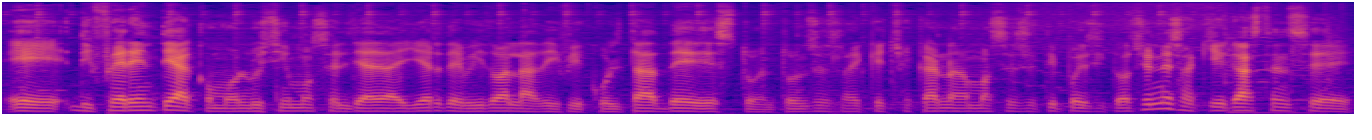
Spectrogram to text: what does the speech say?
eh, diferente a como lo hicimos el día de ayer debido a la dificultad de esto. Entonces hay que checar nada más ese tipo de situaciones. Aquí gástense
